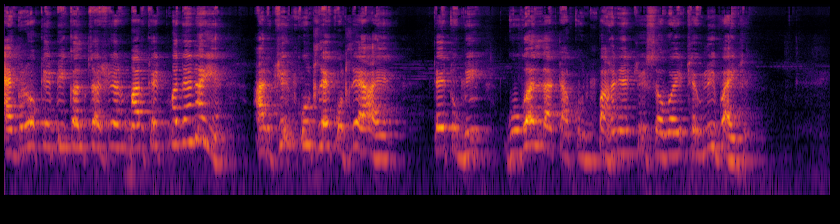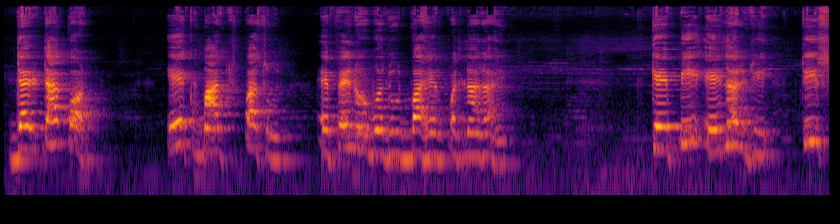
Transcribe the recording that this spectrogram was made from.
ॲग्रोकेमिकलचं शेअर मार्केटमध्ये नाही आहे आणखी कुठले कुठले आहेत? ते तुम्ही गुगलला टाकून पाहण्याची सवय ठेवली पाहिजे. डेल्टा कॉन एक मार्चपासून एफ एन ओमधून बाहेर पडणार आहे. के पी एनर्जी तीस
